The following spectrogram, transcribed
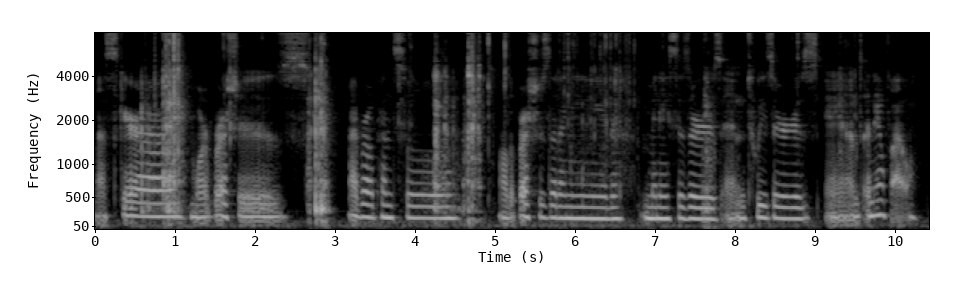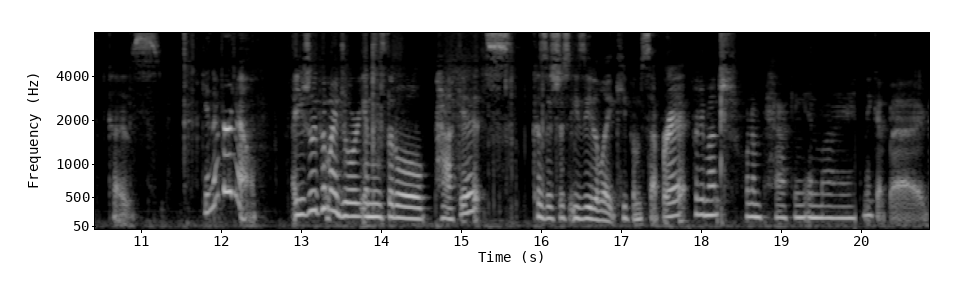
Mascara, more brushes, eyebrow pencil, all the brushes that I need, mini scissors and tweezers, and a nail file because you never know. I usually put my jewelry in these little packets because it's just easy to like keep them separate. Pretty much what I'm packing in my makeup bag.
